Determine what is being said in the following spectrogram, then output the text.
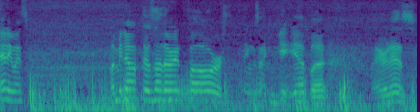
Anyways, let me know if there's other info or things I can get you, but there it is.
